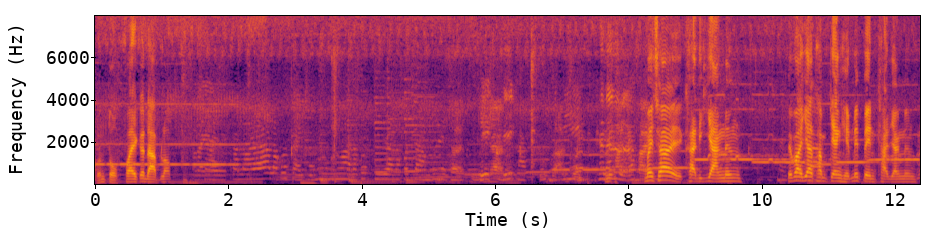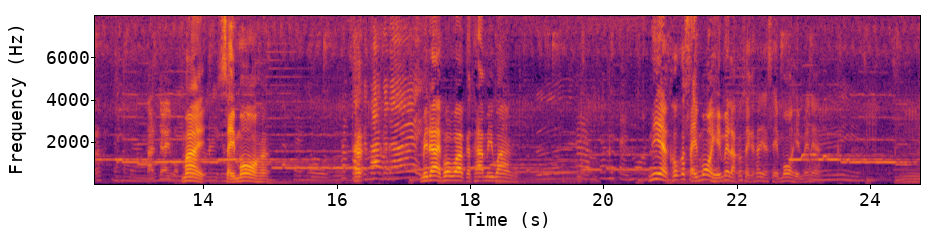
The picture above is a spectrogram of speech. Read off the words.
ฝนตกไฟก็ดับแล้วใส่ปลาร้าแล้วก็ใส่ผงนัวแล้วก็เกลือแล้วก็ตามด้วยใช่พริกพริกสงสารคนแค่นั้นเหรอไม่ใช่ขาดอีกอย่างหนึ่งแปลว่าย่าทำแกงเห็ดไม่เป็นขาดอย่างหนึ่ง ขาดใจบอกไม่ใส่หม้อฮะใส่หม้อใส่กระทะก็ได้ไม่ได้เพราะว่ากระทะไม่ว่าง เออถ้าไม่ใส่หม้อเนี่ยเขาก็ใส่หม้อเห็นไหมล่ะเขาใส่กระทะอย่างใส่หม้อเห็นไหมเนี่ยอืม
